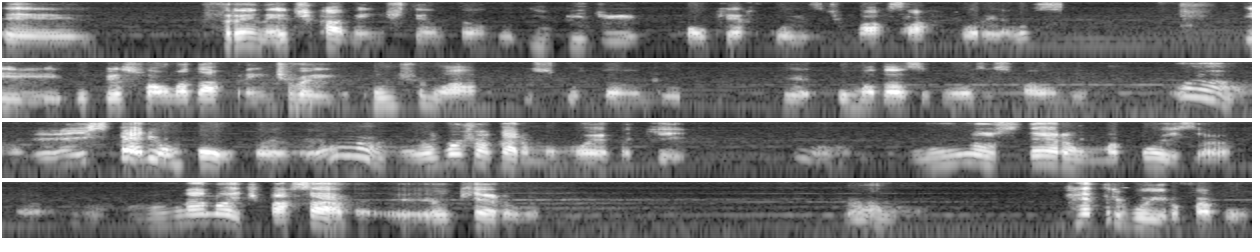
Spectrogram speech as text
é, freneticamente tentando impedir qualquer coisa de passar por elas. E o pessoal lá da frente vai continuar escutando é, uma das vozes falando: "Hum, Espere um pouco, hum, eu vou jogar uma moeda aqui. Nos deram uma coisa hum, na noite passada, eu quero hum, retribuir o favor.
